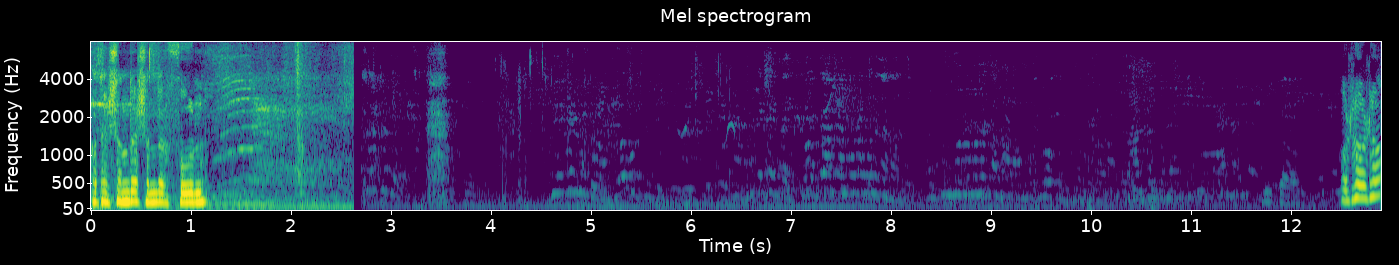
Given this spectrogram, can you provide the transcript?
কত সুন্দর সুন্দর ফুল। ওঠো ওঠো।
